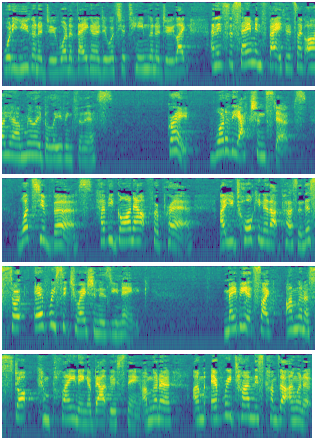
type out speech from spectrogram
What are you going to do? What are they going to do? What's your team going to do? Like, and it's the same in faith. It's like, oh yeah, I'm really believing for this. Great. What are the action steps? What's your verse? Have you gone out for prayer? Are you talking to that person? There's so, every situation is unique. Maybe it's like, I'm gonna stop complaining about this thing. I'm gonna, I'm, every time this comes out, I'm gonna,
